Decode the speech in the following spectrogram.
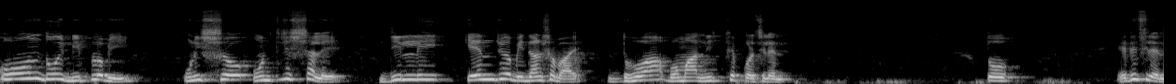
কোন দুই বিপ্লবী উনিশশো উনত্রিশ সালে দিল্লি কেন্দ্রীয় বিধানসভায় ধোয়া বোমা নিক্ষেপ করেছিলেন। তো এটি ছিলেন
